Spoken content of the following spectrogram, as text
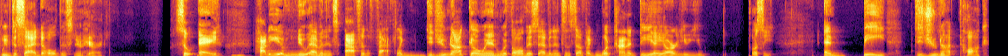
we've decided to hold this new hearing. So, A, how do you have new evidence after the fact? Like, did you not go in with all this evidence and stuff? Like, what kind of DA are you, you pussy? And B, did you not talk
